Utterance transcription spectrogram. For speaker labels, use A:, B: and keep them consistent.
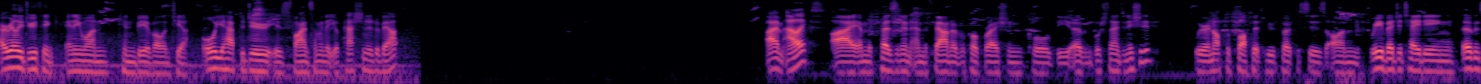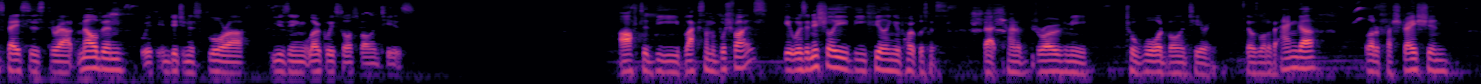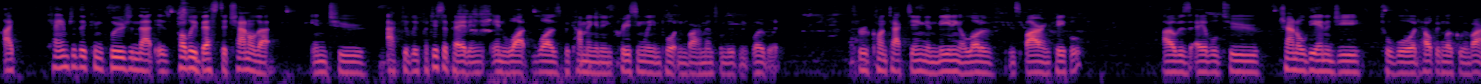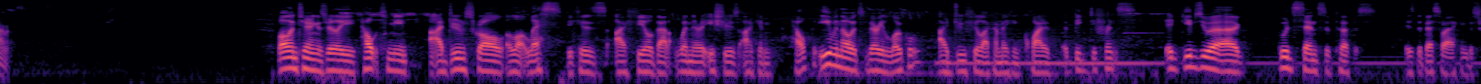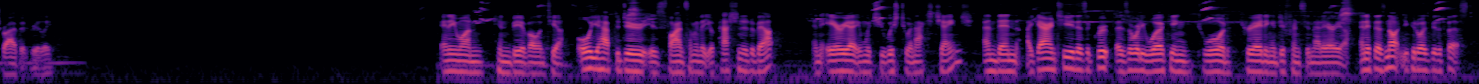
A: I really do think anyone can be a volunteer. All you have to do is find something that you're passionate about. I'm Alex. I am the president and the founder of a corporation called the Urban Bushlands Initiative. We're a not-for-profit who focuses on revegetating urban spaces throughout Melbourne with indigenous flora using locally sourced volunteers. After the Black Summer bushfires, it was initially the feeling of hopelessness that kind of drove me toward volunteering. There was a lot of anger, a lot of frustration. I came to the conclusion that it's probably best to channel that into actively participating in what was becoming an increasingly important environmental movement globally. Through contacting and meeting a lot of inspiring people, I was able to channel the energy toward helping local environment. Volunteering has really helped me. I doom scroll a lot less because I feel that when there are issues I can help. Even though it's very local, I do feel like I'm making quite a, a big difference. It gives you a good sense of purpose is the best way I can describe it really. Anyone can be a volunteer. All you have to do is find something that you're passionate about an area in which you wish to enact change. And then I guarantee you there's a group that is already working toward creating a difference in that area. And if there's not, you could always be the first.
